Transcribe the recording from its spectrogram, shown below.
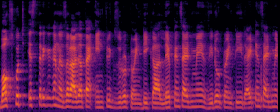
box कुछ इस तरीके का नज़र आ जाता है इन्फिनिक्स ज़ीरो ट्वेंटी का। लेफ़्ट हैंड साइड में zero twenty right hand side में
